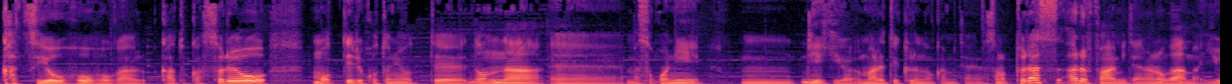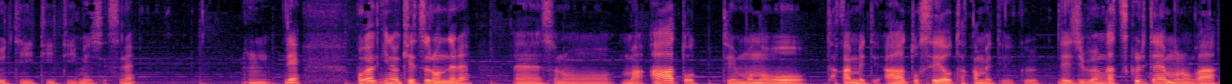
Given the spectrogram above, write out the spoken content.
活用方法があるかとかそれを持っていることによってどんな、えーまあ、そこに、うん、利益が生まれてくるのかみたいなそのプラスアルファみたいなのが、まあ、ユーティリティってイメージですね。うん、で僕は昨日結論でね、えー、そのまあアートっていうものを高めてアート性を高めていく。で自分が作りたいものが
